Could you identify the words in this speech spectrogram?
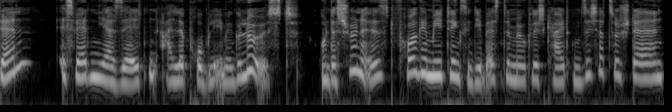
Denn es werden ja selten alle Probleme gelöst. Und das Schöne ist, Folgemeetings sind die beste Möglichkeit, um sicherzustellen,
